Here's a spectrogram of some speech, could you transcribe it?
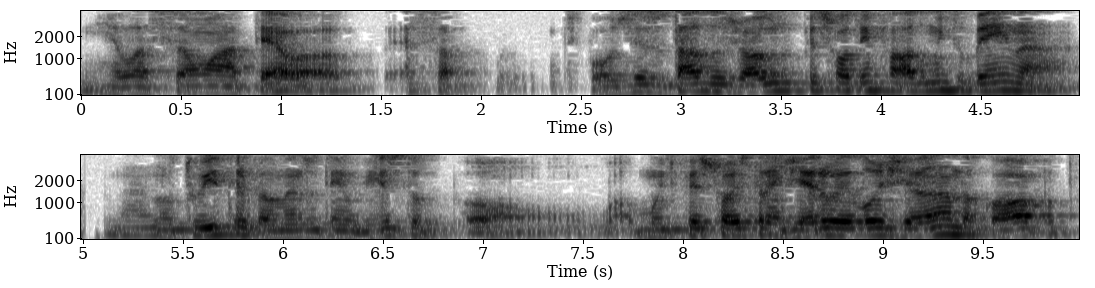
em relação até essa, tipo, os resultados dos jogos, o pessoal tem falado muito bem na, na no Twitter, pelo menos eu tenho visto, muito pessoal estrangeiro elogiando a Copa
